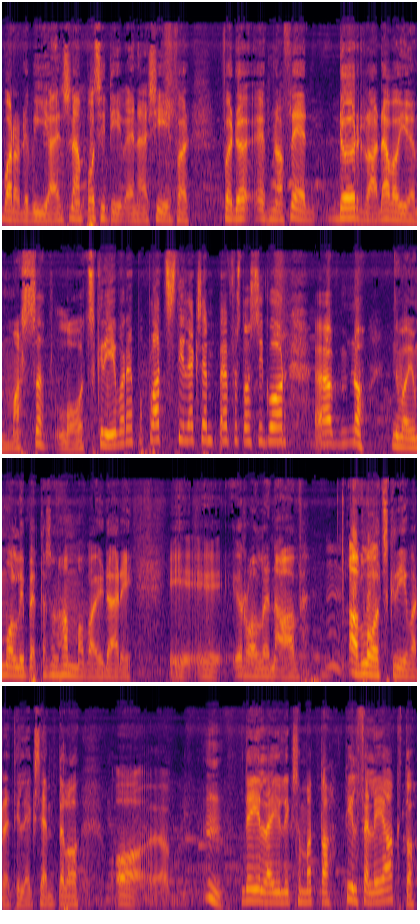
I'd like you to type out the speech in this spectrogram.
vara det via en sån här positiv energi för, för det öppnar fler dörrar. Det var ju en massa låtskrivare på plats till exempel förstås igår. Uh, no, nu var ju Molly Pettersson Hammar var ju där i, i, i rollen av, mm. av låtskrivare till exempel och, och uh, mm, det gäller ju liksom att ta tillfälle i akt och,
